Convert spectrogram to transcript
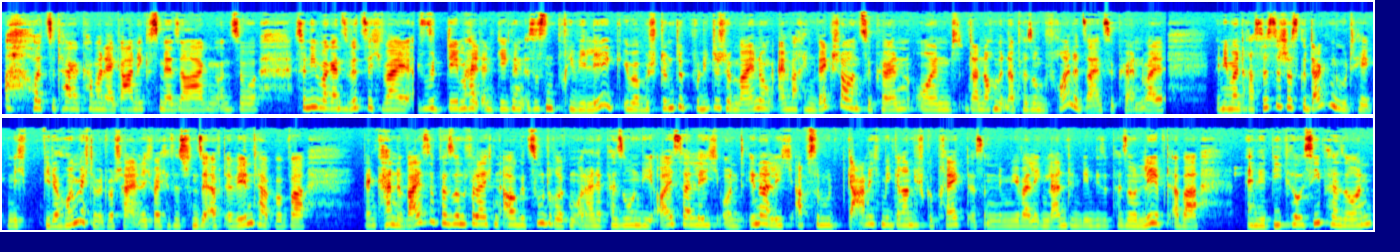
ach, heutzutage kann man ja gar nichts mehr sagen und so. Das finde ich immer ganz witzig, weil ich würde dem halt entgegnen, es ist ein Privileg, über bestimmte politische Meinungen einfach hinwegschauen zu können und dann noch mit einer Person befreundet sein zu können, weil wenn jemand rassistisches Gedankengut hegt, und ich wiederhole mich damit wahrscheinlich, weil ich das jetzt schon sehr oft erwähnt habe, aber dann kann eine weiße Person vielleicht ein Auge zudrücken oder eine Person, die äußerlich und innerlich absolut gar nicht migrantisch geprägt ist in dem jeweiligen Land, in dem diese Person lebt. Aber eine BPOC-Person,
